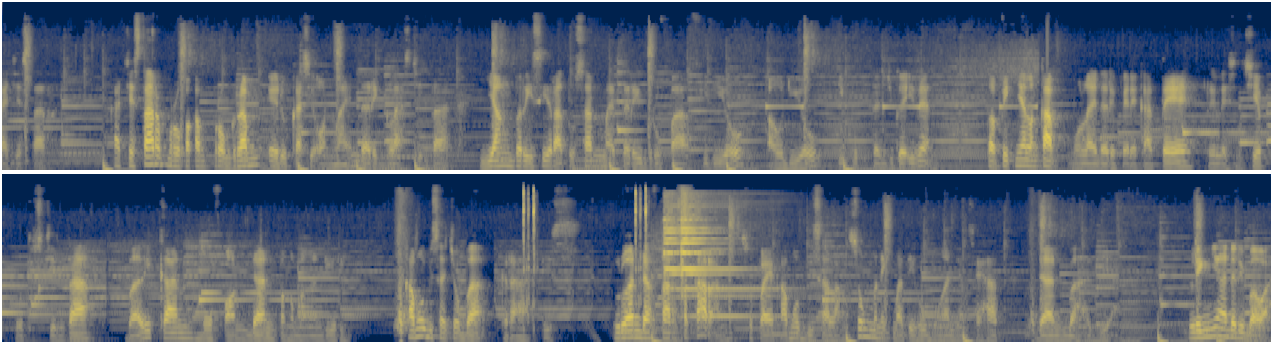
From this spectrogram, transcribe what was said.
Kajistar? Kacestar merupakan program edukasi online dari kelas cinta yang berisi ratusan materi berupa video, audio, ebook, dan juga event. Topiknya lengkap, mulai dari PDKT, relationship, putus cinta, balikan, move on, dan pengembangan diri. Kamu bisa coba gratis. Buruan daftar sekarang supaya kamu bisa langsung menikmati hubungan yang sehat dan bahagia. Linknya ada di bawah.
